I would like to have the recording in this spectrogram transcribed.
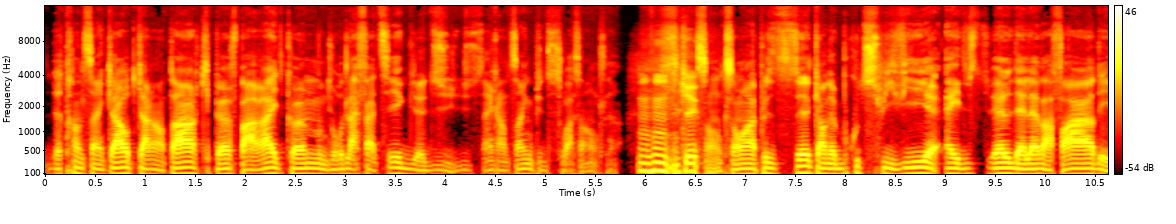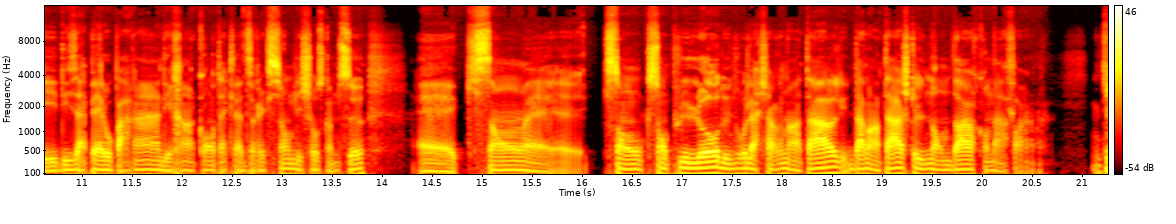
de, 35 heures, de 40 heures qui peuvent paraître comme au niveau de la fatigue du, 55 puis du 60. Là. Mm-hmm, qui, sont, qui sont plus difficiles, quand on a beaucoup de suivi individuel d'élèves à faire, des, des, appels aux parents, des rencontres avec la direction, des choses comme ça, euh, qui, sont, euh, qui, sont, qui sont plus lourdes au niveau de la charge mentale, davantage que le nombre d'heures qu'on a à faire. OK.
